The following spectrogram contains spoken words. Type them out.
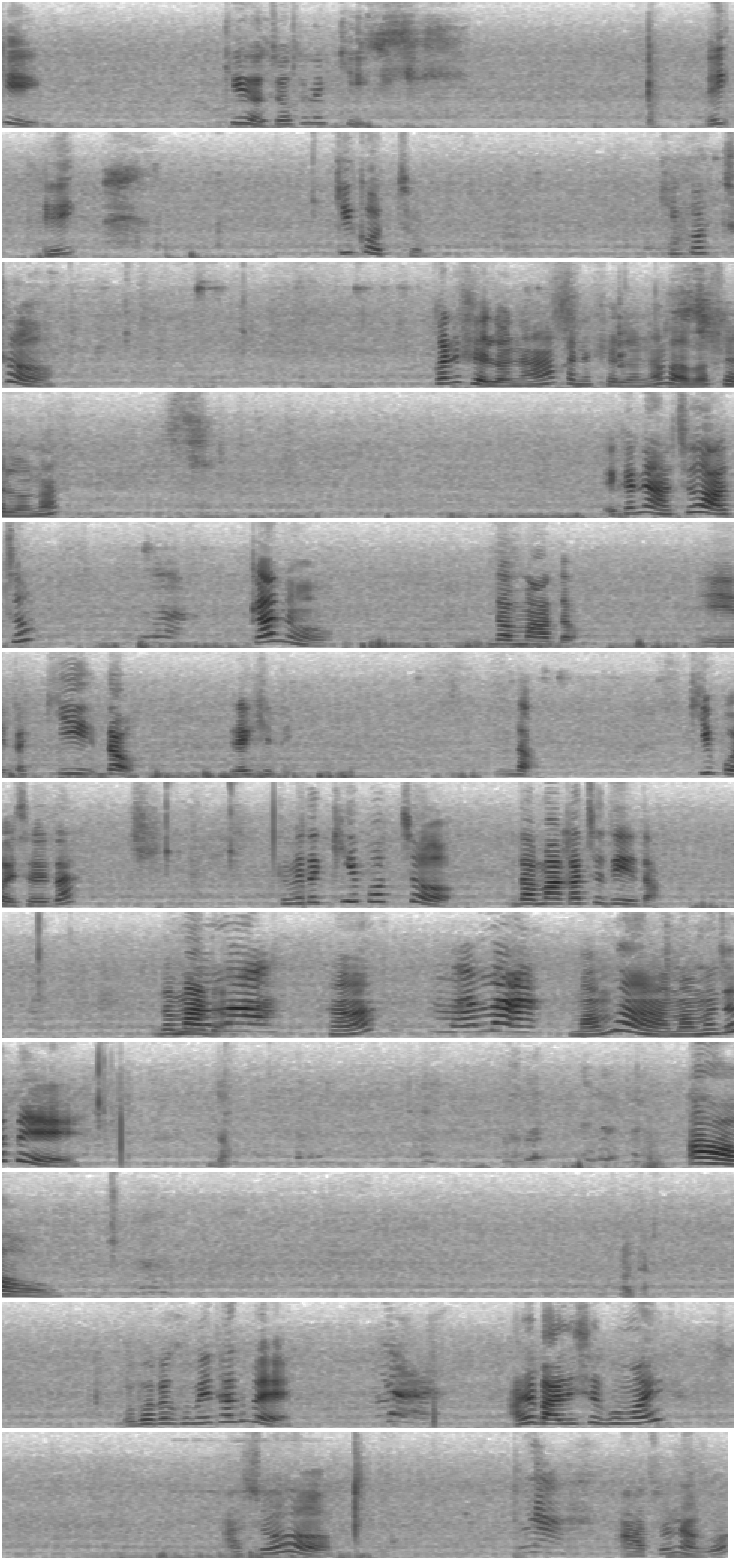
কি? কি হচ্ছে ওখানে কি? এই এই। কি করছ? কি করছ? ওখানে ফেলো না, ওখানে ফেলো না, বাবা ফেলো না। এখানে আছো আছো? কেন? দাও, মা, দাও। এটা কি? দাও, রেখে দি। দাও। কি পড়েছো এটা? তুমি এটা কি পড়ছো দা মা কাছে দিয়ে দাও। দাও মা দাও। হ্যাঁ? মামা। মামা যাবে? দাও। আও। ওটা। ওভাবে ঘুমিয়ে থাকবে? আরে বালিশে ঘুমাই। আসো। আসো না গো।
